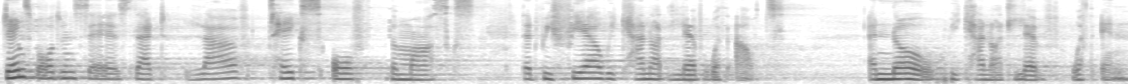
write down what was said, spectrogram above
James Baldwin says that love takes off the masks that we fear we cannot live without and know we cannot live within.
